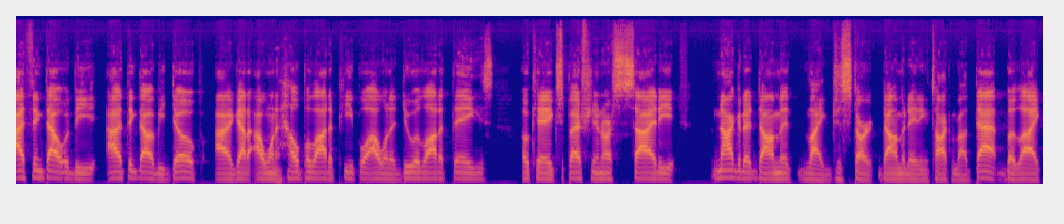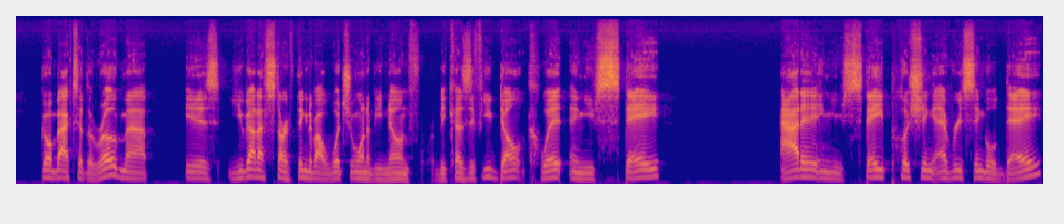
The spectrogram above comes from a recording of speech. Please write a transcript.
I think that would be I think that would be dope. I got I want to help a lot of people. I want to do a lot of things. Okay, especially in our society. I'm not gonna dominate like just start dominating talking about that, but like going back to the roadmap is you got to start thinking about what you want to be known for because if you don't quit and you stay at it and you stay pushing every single day,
